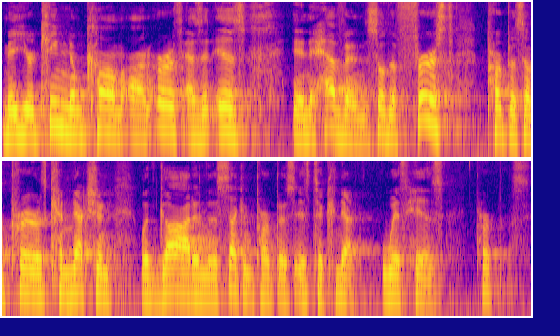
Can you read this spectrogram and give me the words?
May your kingdom come on earth as it is in heaven. So the first purpose of prayer is connection with God, and the second purpose is to connect with His purpose.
